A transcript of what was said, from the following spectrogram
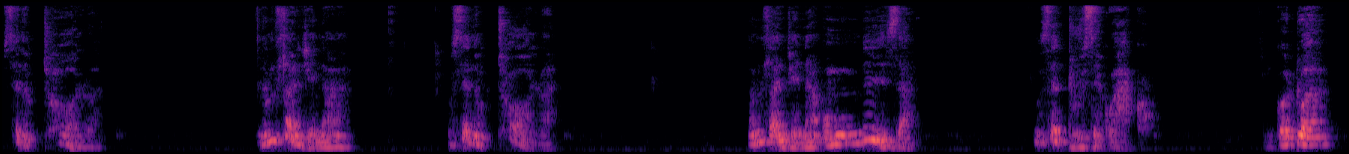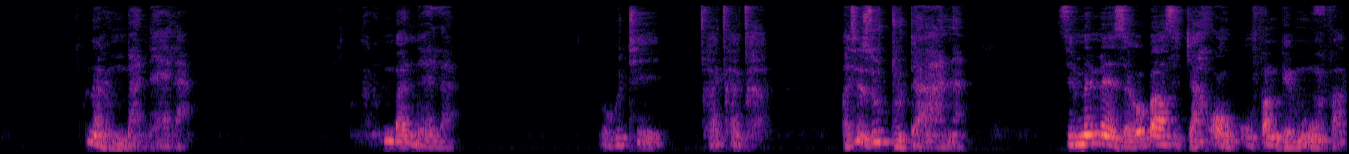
Senokutholwa namhlanje na? Usenokutholwa. Namhlanje na? Umumbiza. Useduze kwakho. Kodwa kunalombandela kunalombandela ukuthi cha cha cha asizududana simemeze ngoba sijaho ukufa ngemuva.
